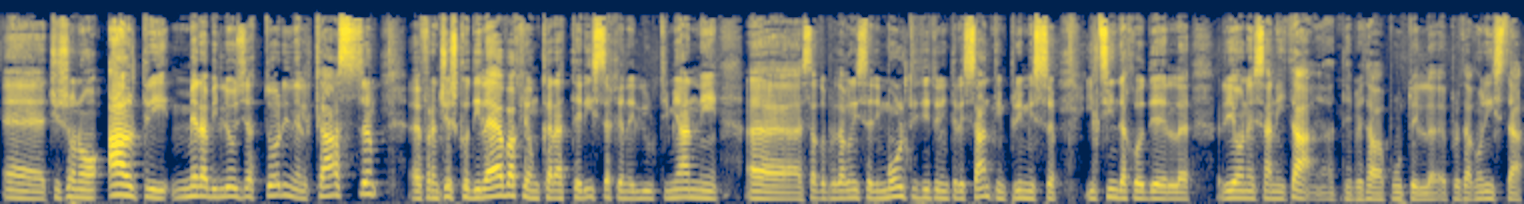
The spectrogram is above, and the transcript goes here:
Eh, ci sono altri meravigliosi attori nel cast, eh, Francesco Di Leva che è un caratterista che negli ultimi anni eh, è stato protagonista di molti titoli interessanti, in primis il sindaco del Rione Sanità, interpretava appunto il protagonista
